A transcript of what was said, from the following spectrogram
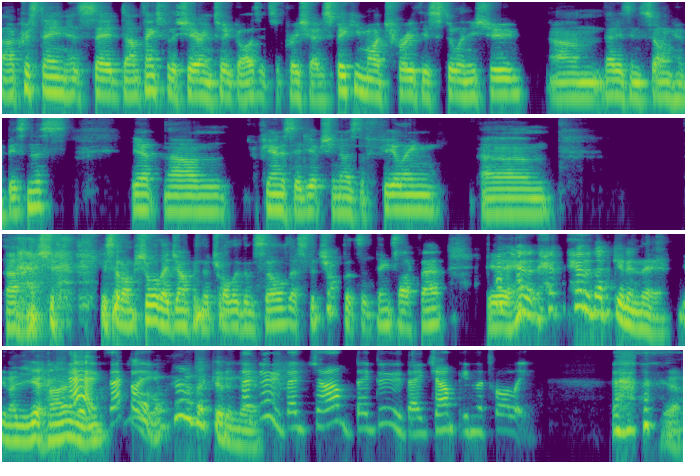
Uh, Christine has said, um, thanks for the sharing too, guys. It's appreciated. Speaking my truth is still an issue. Um, that is in selling her business. Yep. Um, Fiona said, yep, she knows the feeling. Um, uh, she, she, said, I'm sure they jump in the trolley themselves. That's the chocolates and things like that. Yeah. How, how, how did that get in there? You know, you get home. Yeah, and, exactly. Oh, how did that get in there? They do. They jump. They do. They jump in the trolley yeah.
